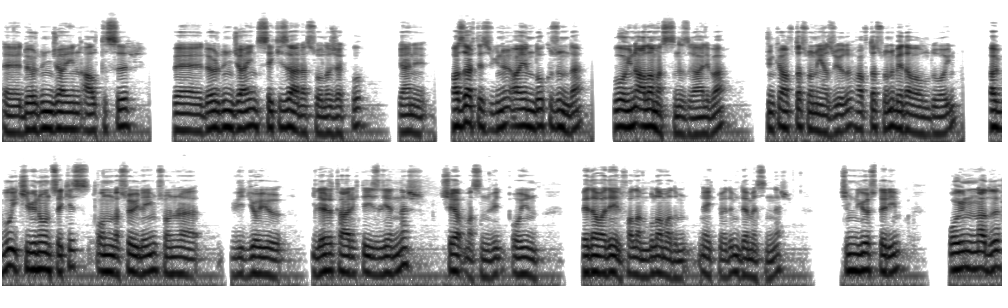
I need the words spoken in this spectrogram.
e, 4. ayın 6'sı ve 4. ayın 8'i arası olacak bu. Yani pazartesi günü ayın 9'unda bu oyunu alamazsınız galiba. Çünkü hafta sonu yazıyordu. Hafta sonu bedava oldu oyun. Tabi bu 2018. Onu da söyleyeyim. Sonra videoyu ileri tarihte izleyenler şey yapmasın. Oyun bedava değil falan bulamadım ne etmedim demesinler. Şimdi göstereyim. Oyunun adı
